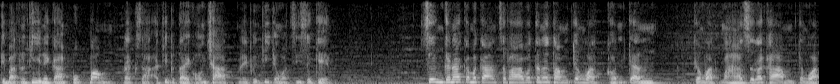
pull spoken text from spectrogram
ฏิบัติหน้าที่ในการปกป้องรักษาอธิปไตยของชาติในพื้นที่จังหวัดศรีสะเกษซึ่งคณะกรรมการสภาวัฒนธรรม จังหวัดขอนแก่น จังหวัดมหาสารคาม จังหวัด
